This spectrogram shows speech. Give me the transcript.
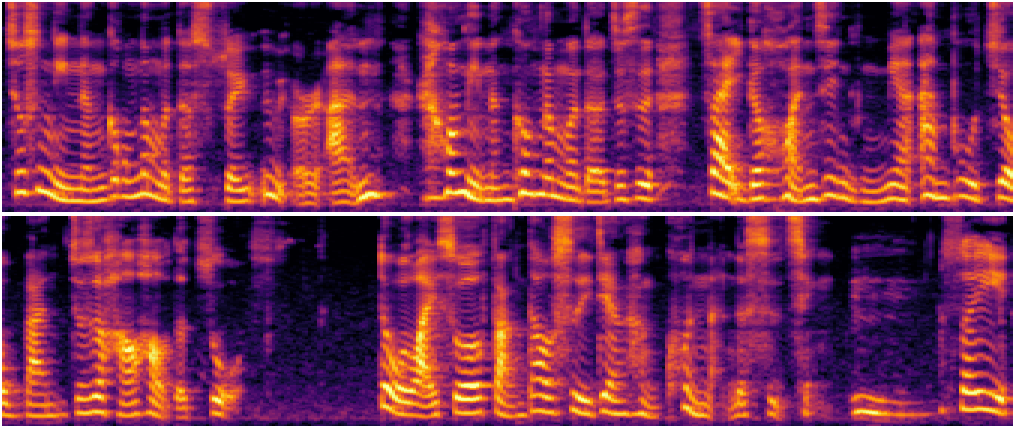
就是你能够那么的随遇而安，然后你能够那么的，就是在一个环境里面按部就班，就是好好的做。对我来说，反倒是一件很困难的事情。嗯，所以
